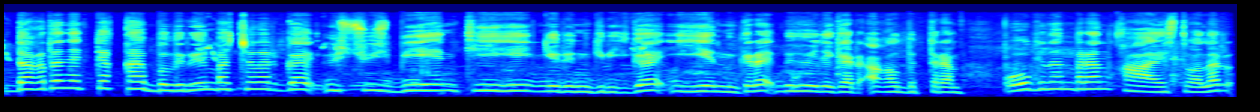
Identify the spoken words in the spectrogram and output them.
Дағыдан әттәққа бұлырын бачаларға 300 бейін кейі иенгірі бөхөлегер ағыл бұттырам. Ол гынан баран қайыстывалар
